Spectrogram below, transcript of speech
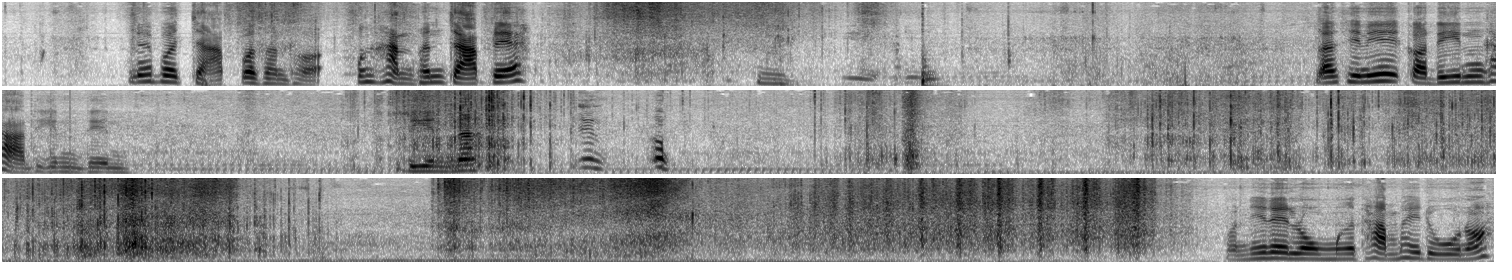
ำเล็บพอจับประสันเถอะเพิ่งหันพันจับเด้แล้วทีนี้ก็ดินค่ะดินดินดินนะดินอึ๊บ วันนี้ได้ลงมือทำให้ดูเนาะ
